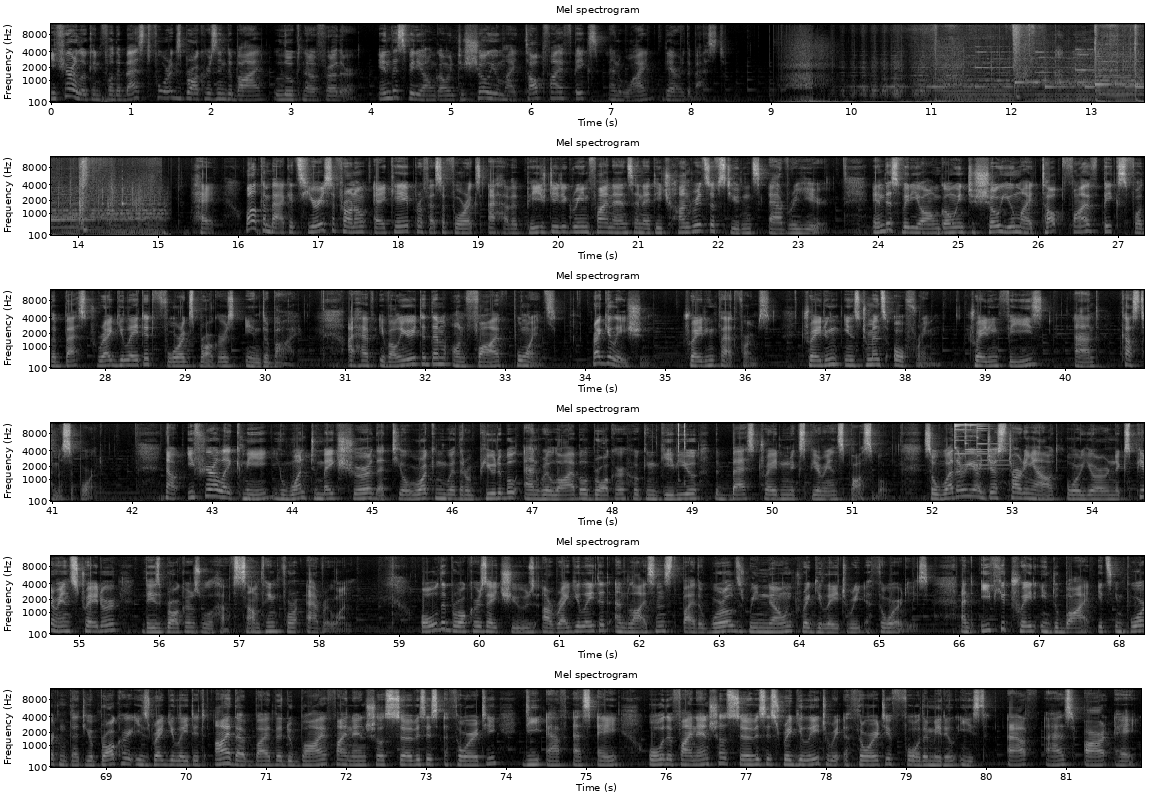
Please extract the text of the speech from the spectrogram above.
If you're looking for the best forex brokers in Dubai, look no further. In this video I'm going to show you my top 5 picks and why they are the best. Hey, welcome back, it's Yuri Safrono, aka Professor Forex. I have a PhD degree in finance and I teach hundreds of students every year. In this video I'm going to show you my top 5 picks for the best regulated Forex brokers in Dubai. I have evaluated them on 5 points. Regulation, trading platforms, trading instruments offering, trading fees, and customer support. Now, if you're like me, you want to make sure that you're working with a reputable and reliable broker who can give you the best trading experience possible. So whether you're just starting out or you're an experienced trader, these brokers will have something for everyone. All the brokers I choose are regulated and licensed by the world's renowned regulatory authorities. And if you trade in Dubai, it's important that your broker is regulated either by the Dubai Financial Services Authority DFSA or the Financial Services Regulatory Authority for the Middle East FSRA.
